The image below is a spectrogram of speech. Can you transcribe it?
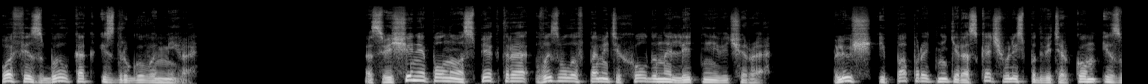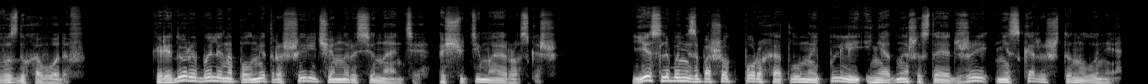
Офис был как из другого мира. Освещение полного спектра вызвало в памяти Холдена летние вечера. Плющ и папоротники раскачивались под ветерком из воздуховодов. Коридоры были на полметра шире, чем на Росинанте, ощутимая роскошь. Если бы не запашок пороха от лунной пыли и не одна шестая джи, не скажешь, что на Луне.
